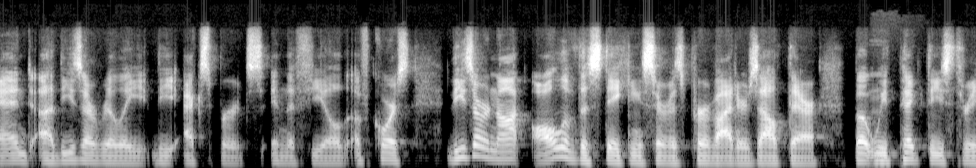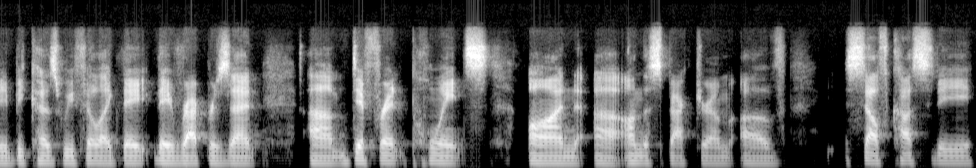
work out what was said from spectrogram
And uh, these are really the experts in the field. Of course these are not all of the staking service providers out there but we picked these three because we feel like they they represent um, different points on uh, on the spectrum of self custody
